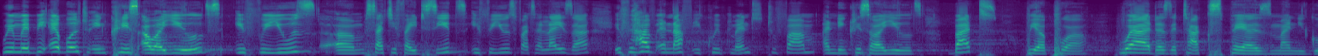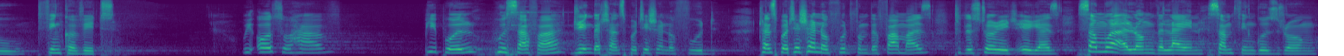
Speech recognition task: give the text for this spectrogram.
We may be able to increase our yields if we use um, certified seeds, if we use fertilizer, if we have enough equipment to farm and increase our yields. But we are poor. Where does the taxpayers' money go? Think of it. We also have people who suffer during the transportation of food. Transportation of food from the farmers to the storage areas. Somewhere along the line, something goes wrong.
